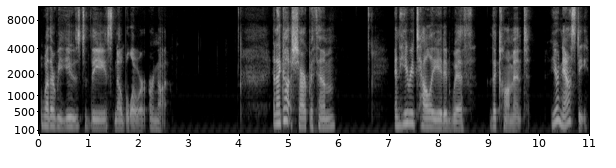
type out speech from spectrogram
whether we used the snowblower or not. And I got sharp with him, and he retaliated with the comment, You're nasty.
